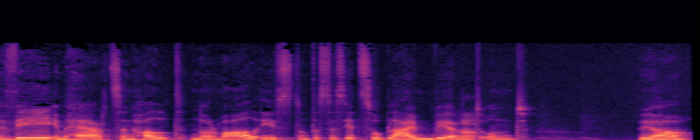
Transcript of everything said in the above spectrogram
Weh im Herzen halt normal ist und dass das jetzt so bleiben wird. Ja. Und ja,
